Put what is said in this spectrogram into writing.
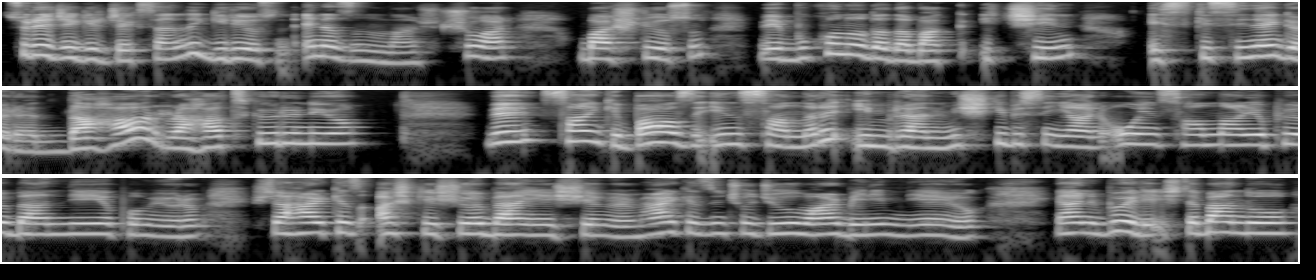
Sürece gireceksen de giriyorsun. En azından şu var, başlıyorsun ve bu konuda da bak için eskisine göre daha rahat görünüyor ve sanki bazı insanlara imrenmiş gibisin. Yani o insanlar yapıyor ben niye yapamıyorum? İşte herkes aşk yaşıyor ben yaşayamıyorum. Herkesin çocuğu var benim niye yok? Yani böyle işte ben de o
